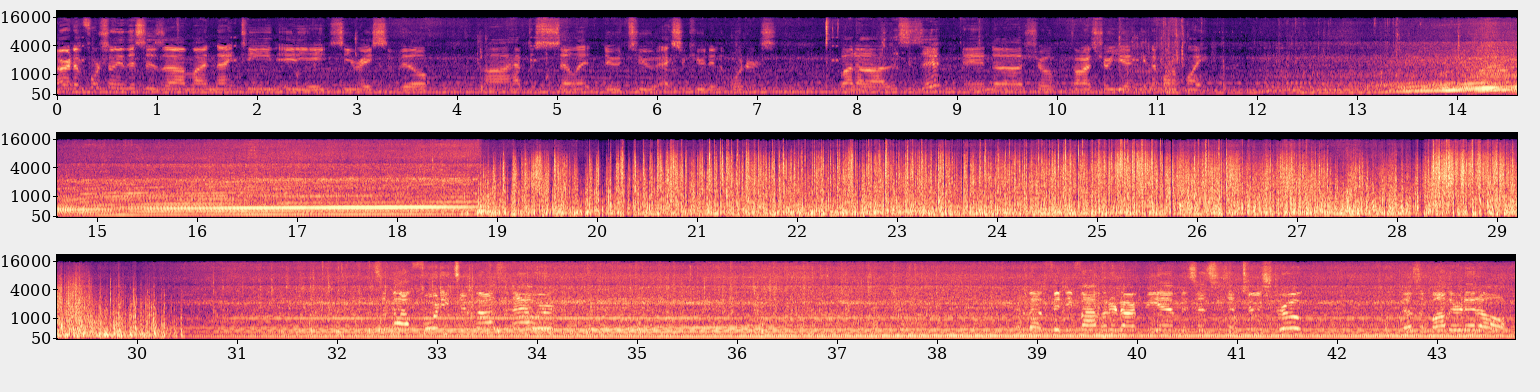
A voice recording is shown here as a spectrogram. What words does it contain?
All right, unfortunately, this is uh, my 1988 Sea Ray Seville. Uh, I have to sell it due to executing orders. But uh, this is it, and uh, show thought I'd show you getting up on a plane. 5,500 RPM, and since it's a two-stroke, doesn't bother it at all.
